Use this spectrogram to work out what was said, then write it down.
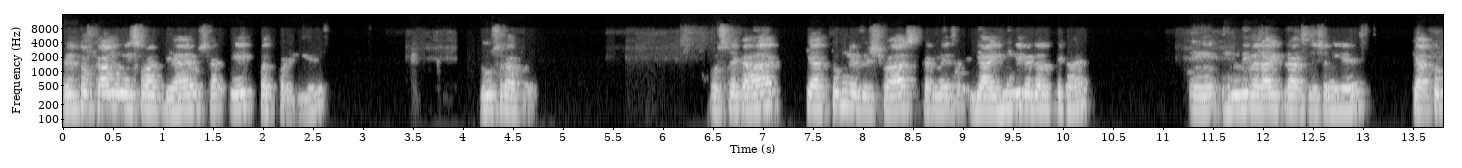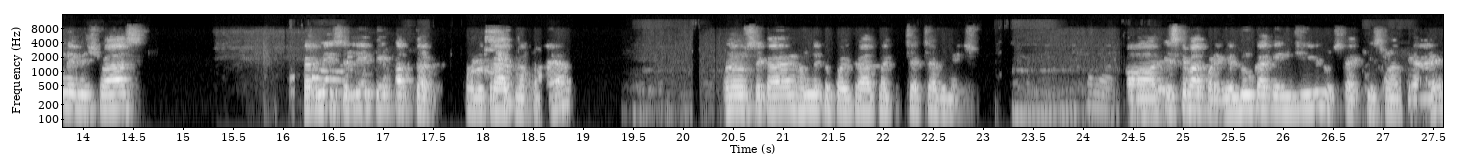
फिर तो काम उन्नीसवा अध्याय है, उसका एक पद पढ़ेंगे। दूसरा पद उसने कहा, क्या तुमने विश्वास करने से या हिंदी में गलत लिखा है? हिंदी में राइट ट्रांसलेशन ये है। क्या तुमने विश्वास करने से लेके अब तक पवित्र आत्मा पाया? उन्होंने उससे कहा, हमने तो पवित्र आत्मा की चर्चा भी नहीं सुनी। और इसके बाद पढ़ेंगे। लूका की इंजील, उसका इक्कीसवां अध्याय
